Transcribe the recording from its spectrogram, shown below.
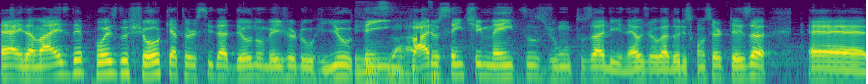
É, ainda mais depois do show que a torcida deu no Major do Rio, Exato. tem vários sentimentos juntos ali, né? Os jogadores com certeza é,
